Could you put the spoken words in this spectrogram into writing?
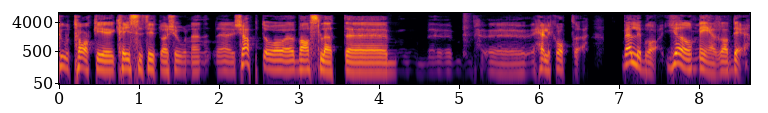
tog tag i krissituationen eh, snabbt och varslat eh, eh, helikoptrar. Väldigt bra, gör mer av det.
